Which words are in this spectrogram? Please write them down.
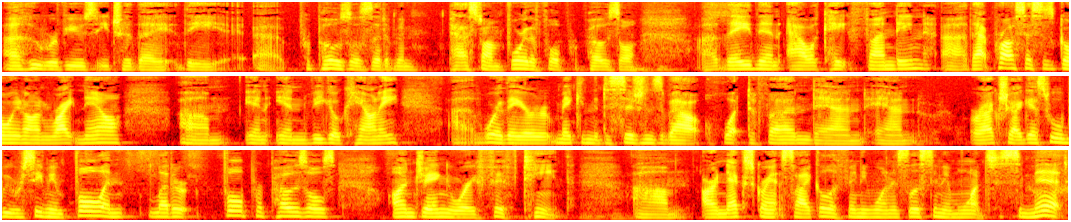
uh, who reviews each of the, the uh, proposals that have been passed on for the full proposal. Uh, they then allocate funding. Uh, that process is going on right now um, in in Vigo County, uh, where they are making the decisions about what to fund and and or actually, I guess we'll be receiving full and letter full proposals on January fifteenth. Um, our next grant cycle, if anyone is listening and wants to submit,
